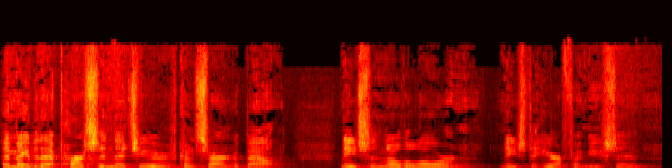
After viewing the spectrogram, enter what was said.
And maybe that person that you're concerned about needs to know the Lord, needs to hear from you soon.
